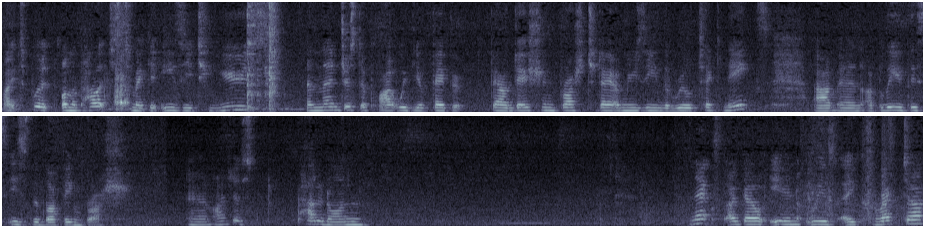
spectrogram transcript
I like to put it on the palette just to make it easy to use and then just apply it with your favorite foundation brush. Today I'm using the Real Techniques um, and I believe this is the buffing brush. And I just pat it on Next I go in with a corrector.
